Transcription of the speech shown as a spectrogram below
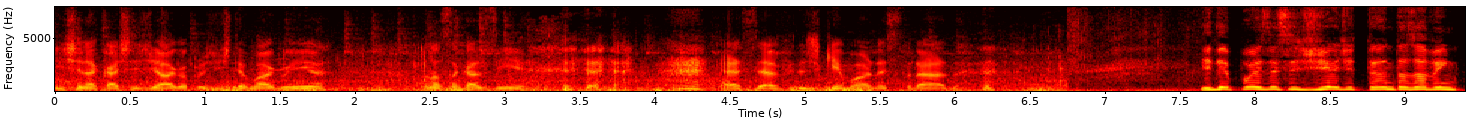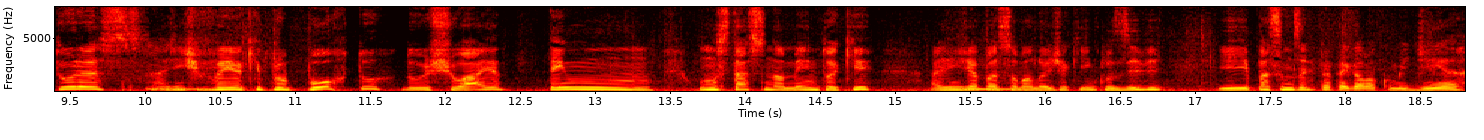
Enchendo a caixa de água pra gente ter uma aguinha na nossa casinha. Essa é a vida de quem mora na estrada. E depois desse dia de tantas aventuras, a gente veio aqui pro porto do Ushuaia. Tem um, um estacionamento aqui. A gente já passou uma noite aqui, inclusive. E passamos ali pra pegar uma comidinha.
